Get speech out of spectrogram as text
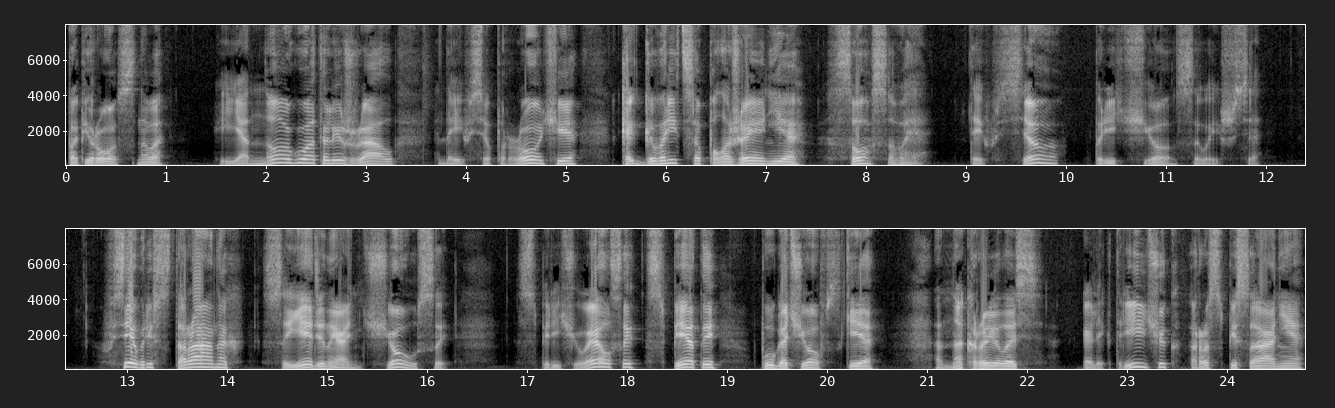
папиросного, Я ногу отлежал, да и все прочее, Как говорится, положение сосовое. Ты все причесываешься. Все в ресторанах съедены анчоусы, спиричуэлсы спеты — пугачевские, накрылось электричек расписание.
